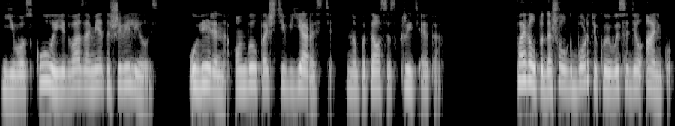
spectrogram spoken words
Его скула едва заметно шевелилась. Уверена, он был почти в ярости, но пытался скрыть это. Павел подошел к бортику и высадил Аньку.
